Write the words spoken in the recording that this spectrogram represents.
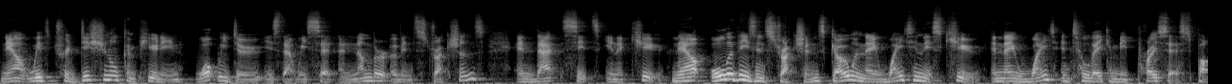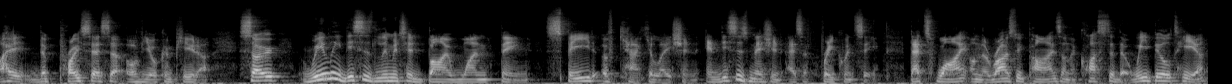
Now with traditional computing, what we do is that we set a number of instructions and that sits in a queue. Now all of these instructions go and they wait in this queue and they wait until they can be processed by the processor of your computer. So really this is limited by one thing, speed of calculation, and this is measured as a frequency. That's why on the Raspberry Pis, on the cluster that we built here,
